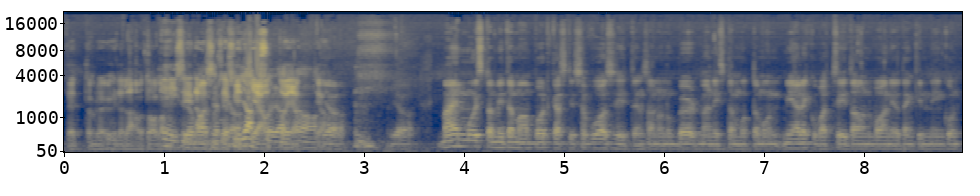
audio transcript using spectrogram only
tehty yhdellä autolla, Ei, mutta siinä on semmoisia pitkiä jaksoja, autoja. joo. Joo, joo. Mä en muista, mitä mä oon podcastissa vuosi sitten sanonut Birdmanista, mutta mun mielikuvat siitä on vaan jotenkin niin kuin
